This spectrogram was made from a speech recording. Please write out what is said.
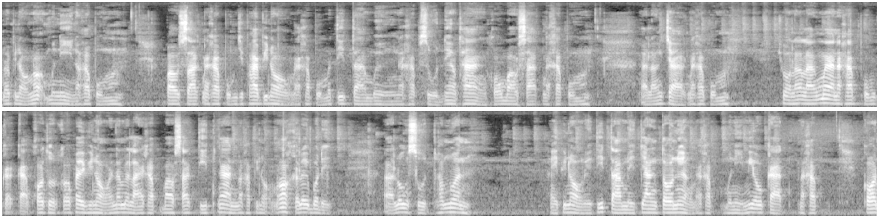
นะพี่น้องเนาะมื้อนี้นะครับผมเบาซักนะครับผมจะพาพี่น้องนะครับผมมาติดตามเบิงนะครับสูตรแนวทางของเบาซักนะครับผมหลังจากนะครับผมช่วงล้างๆมานะครับผมกกราบขอโทษขออภัยพี่น้องไว้น้ำหลายครับเบาซักติดงานนะครับพี่น้องเนาะก็เลยบ่ได้อ่าลงสูตรคำนวณ ให้พี่น้องได้ติดตามในอย่างต่อเนื่องนะครับวันนี้มีโอกาสนะครับ ก่อน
